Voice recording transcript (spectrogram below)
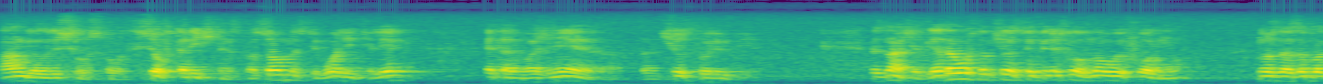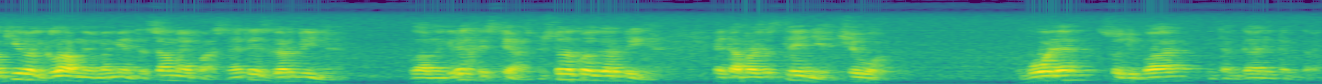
Ангел решил, что вот все вторичные способности, воля, интеллект, это важнее чувства любви. Значит, для того, чтобы человечество перешло в новую форму, нужно заблокировать главные моменты, самые опасные. Это есть гордыня. Главный грех христианства. Что такое гордыня? Это обожествление чего? Воля, судьба и так далее, и так далее.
